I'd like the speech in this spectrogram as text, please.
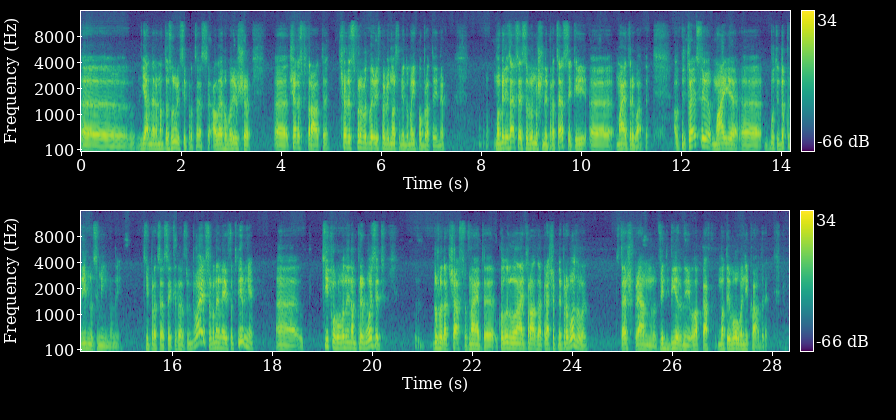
Е, я не романтизую ці процеси, але говорю, що через втрати, через справедливість по відношенню до моїх побратимів, мобілізація це вимушений процес, який е, має тривати. Але підкреслюю, має е, бути докорінно змінений. Ті процеси, які зараз відбуваються, вони неефективні. Е, ті, кого вони нам привозять, дуже так часто, знаєте, коли лунають фраза краще б не привозили, це ж прям відбірні в лапках мотивовані кадри.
